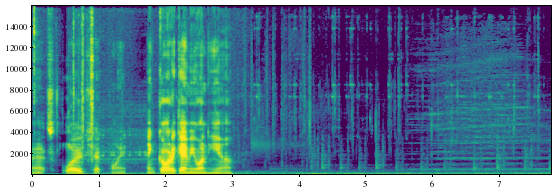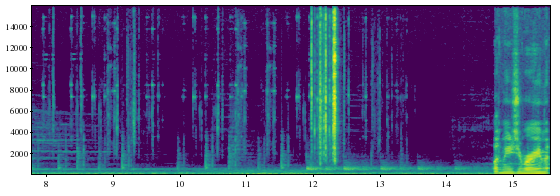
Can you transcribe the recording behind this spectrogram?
That's load checkpoint. Thank god it gave me one here. Blood museum room.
